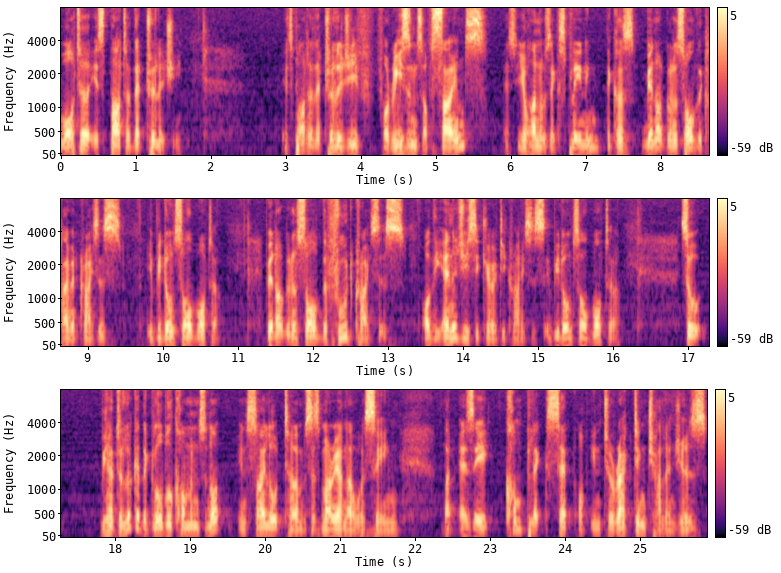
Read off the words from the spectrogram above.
Water is part of that trilogy. It's part of that trilogy for reasons of science, as Johan was explaining, because we're not going to solve the climate crisis if we don't solve water. We're not going to solve the food crisis or the energy security crisis if we don't solve water. So we have to look at the global commons not in siloed terms, as Mariana was saying, but as a complex set of interacting challenges.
